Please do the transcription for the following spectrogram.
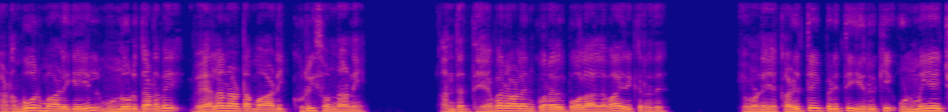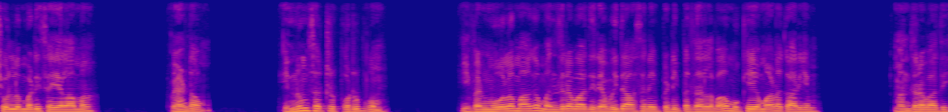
கடம்பூர் மாளிகையில் முன்னூறு தடவை வேலநாட்டம் ஆடி குறி சொன்னானே. அந்த தேவராளன் குரல் போல அல்லவா இருக்கிறது? இவனுடைய கழுத்தை பிடித்து இறுக்கி உண்மையை சொல்லும்படி செய்யலாமா? வேண்டாம் இன்னும் சற்று பொறுப்பும். இவன் மூலமாக மந்திரவாதி ரவிதாசனை பிடிப்பதல்லவா முக்கியமான காரியம்? மந்திரவாதி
